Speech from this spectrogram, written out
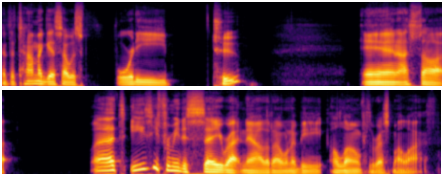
At the time, I guess I was 42. And I thought, well, it's easy for me to say right now that I want to be alone for the rest of my life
